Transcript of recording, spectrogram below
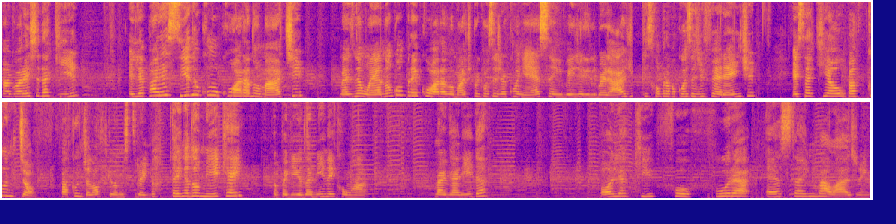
Agora esse daqui, ele é parecido com o Koara no Mate, mas não é. Não comprei Koara no Mate porque vocês já conhecem, em vez de Liberdade. Quis comprar uma coisa diferente. Esse aqui é o Bakuncho. Bakuncho, nossa, que nome estranho. Tem o do Mickey. Eu peguei o da Minnie com a Margarida. Olha que fofura essa embalagem.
